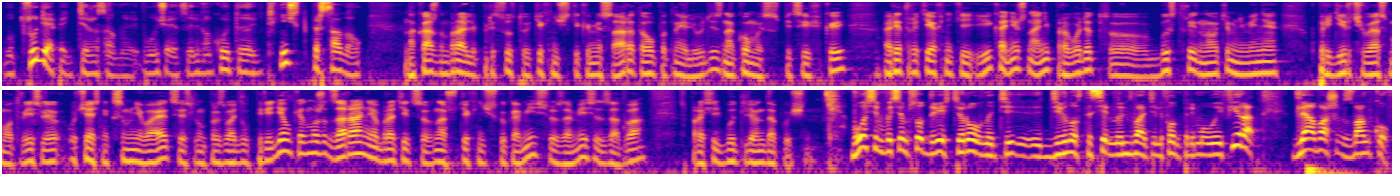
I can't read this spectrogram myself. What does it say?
вот судьи опять те же самые, получается, или какой-то технический персонал? На каждом ралли присутствует технический комиссар, это опытные люди, знакомые со спецификой ретро-техники, и, конечно, они проводят э, быстрый, но, тем не менее, придирчивый осмотр. Если участник сомневается, если он производил переделки, он может заранее обратиться в нашу техническую комиссию за месяц, за два, спросить, будет ли он допущен. 8 800 200 ровно 9702, телефон прямого эфира для ваших звонков.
